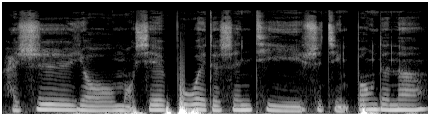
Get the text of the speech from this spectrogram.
还是有某些部位的身体是紧绷的呢？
